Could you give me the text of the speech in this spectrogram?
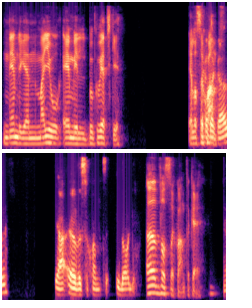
nämligen major Emil Bukovetski. Eller sergeant. Ja, översergeant idag. Översergeant, okej. Ja,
